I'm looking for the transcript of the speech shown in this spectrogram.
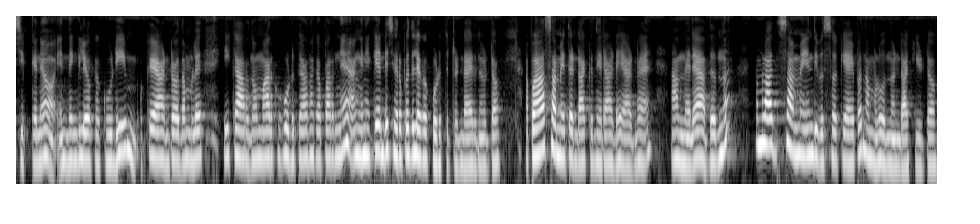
ചിക്കനോ എന്തെങ്കിലുമൊക്കെ കൂടിയും ഒക്കെ ആണോ നമ്മൾ ഈ കാർന്നോന്മാർക്ക് കൊടുക്കുക എന്നൊക്കെ പറഞ്ഞ് അങ്ങനെയൊക്കെ എന്റെ ചെറുപ്പത്തിലൊക്കെ കൊടുത്തിട്ടുണ്ടായിരുന്നു കേട്ടോ. അപ്പോൾ ആ സമയത്ത് ഉണ്ടാക്കുന്ന ഒരു അടയാണ്. അന്നേരം അതൊന്ന് നമ്മൾ ആ സമയം ദിവസമൊക്കെ ആയപ്പോൾ നമ്മളൊന്നും ഉണ്ടാക്കി കേട്ടോ.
